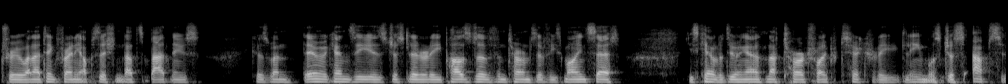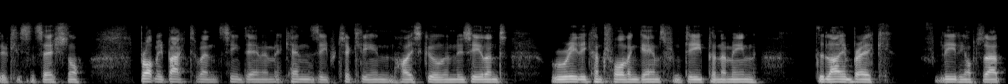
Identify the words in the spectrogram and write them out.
through, and I think for any opposition, that's bad news. Because when Damian McKenzie is just literally positive in terms of his mindset, he's capable of doing it. And that third try, particularly, Liam, was just absolutely sensational. Brought me back to when seeing Damian McKenzie, particularly in high school in New Zealand, really controlling games from deep. And I mean, the line break leading up to that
